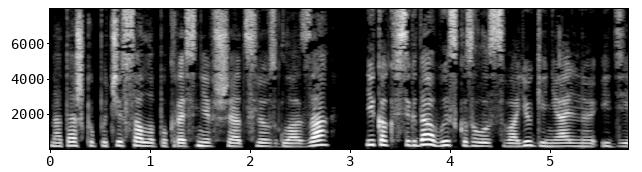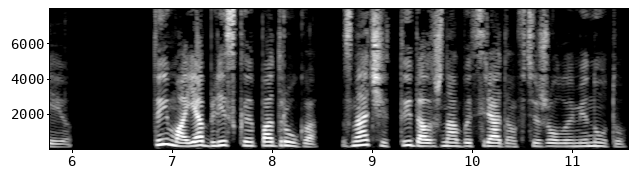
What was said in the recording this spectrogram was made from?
Наташка почесала покрасневшие от слез глаза и, как всегда, высказала свою гениальную идею. Ты моя близкая подруга, Значит, ты должна быть рядом в тяжелую минуту.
